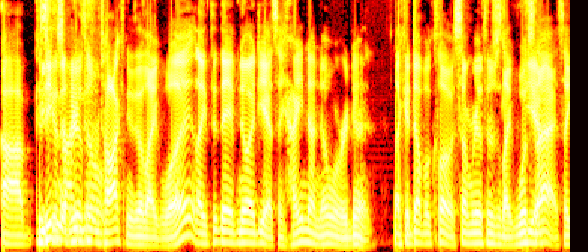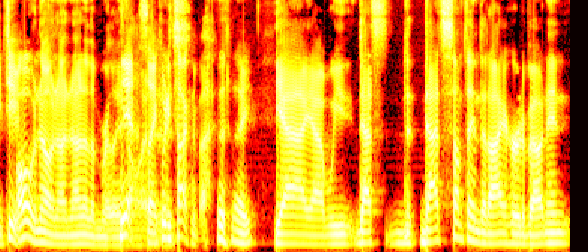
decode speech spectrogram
Uh, Because even the realtors we're talking to, they're like, "What?" Like they have no idea. It's like, how do you not know what we're doing? Like a double close. Some realtors are like, "What's Yeah. that?" It's like, dude, Oh no, no, none of them really. yeah. know It's like, it what are you talking about? like, Yeah, yeah. We that's that's something that I heard about, and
